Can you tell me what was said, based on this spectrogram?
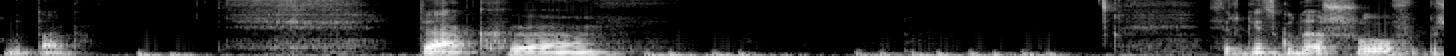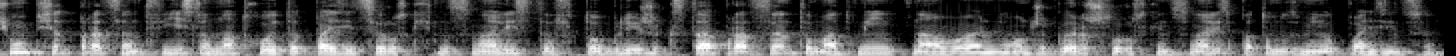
Ну так. Так. Э, Сергей Скудашов. Почему 50%? Если он отходит от позиции русских националистов, то ближе к 100% отменит Навальный. Он же говорит, что русский националист потом изменил позицию.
